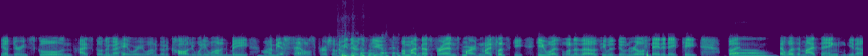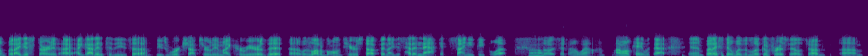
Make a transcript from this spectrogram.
you know, during school and high school, and they're going, "Hey, where do you want to go to college? Or what do you want to be? I want to be a salesperson." I mean, there's a few. one of my best friends, Martin Myslinsky, he was one of those. He was doing real estate at 18, but wow. that wasn't my thing, you know. But I just started. I, I got into these uh, these workshops early in my career that uh, was a lot of volunteer stuff, and I just had a knack at signing people up. Wow. So I said, "Oh wow, I'm, I'm okay with that." And but I still wasn't looking for a sales job. Um,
